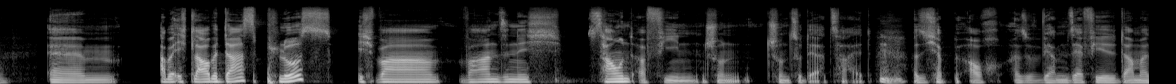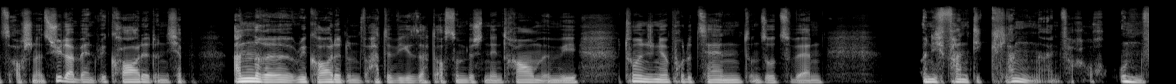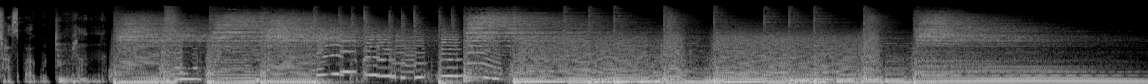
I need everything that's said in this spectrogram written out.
Ähm, aber ich glaube, das plus, ich war wahnsinnig soundaffin schon, schon zu der Zeit. Also ich habe auch, also wir haben sehr viel damals auch schon als Schülerband recorded und ich habe andere recorded und hatte, wie gesagt, auch so ein bisschen den Traum, irgendwie Toningenieur, Produzent und so zu werden. Und ich fand, die klangen einfach auch unfassbar gut, die Platten.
